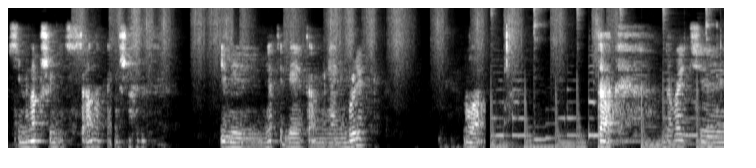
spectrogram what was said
семена пшеницы. Странно, конечно. Или нет, или это у меня не были. Ну ладно. Так, давайте...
